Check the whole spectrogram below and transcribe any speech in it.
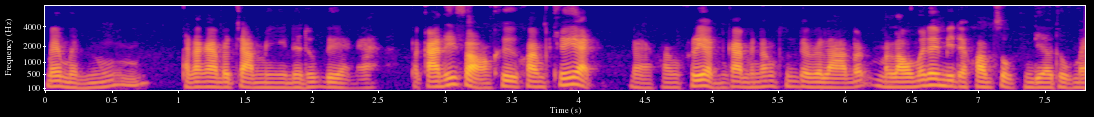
ไม่เหมือนพนักงานประจำมีเงินเดือนทุกเดือนนะประการที่ 2 คือความเครียดนะความเครียดการเป็นนักทุนแต่เวลาเราไม่ได้มีแต่ความสุขเดียวถูกไหม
